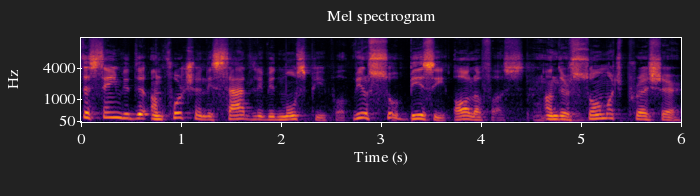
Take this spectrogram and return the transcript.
the same with the, unfortunately, sadly, with most people. We are so busy, all of us, under so much pressure.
